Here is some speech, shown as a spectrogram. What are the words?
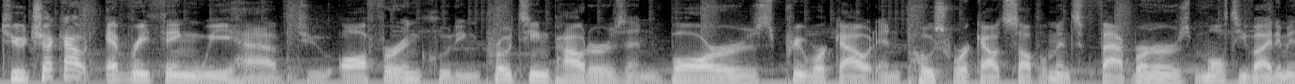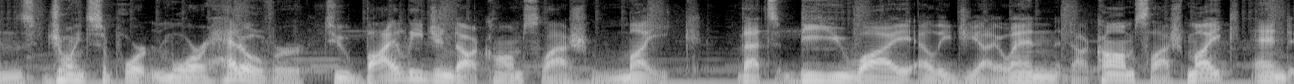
To check out everything we have to offer, including protein powders and bars, pre workout and post workout supplements, fat burners, multivitamins, joint support, and more, head over to buylegion.com slash Mike That's B-U-Y-L-E-G-I-O-N dot com slash Mike. And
